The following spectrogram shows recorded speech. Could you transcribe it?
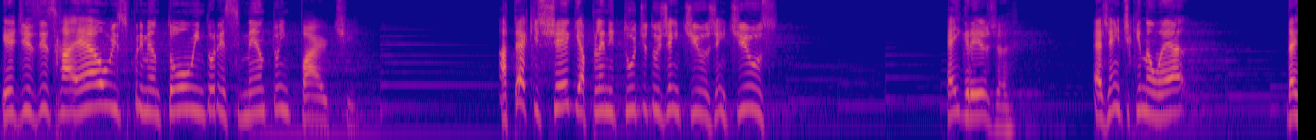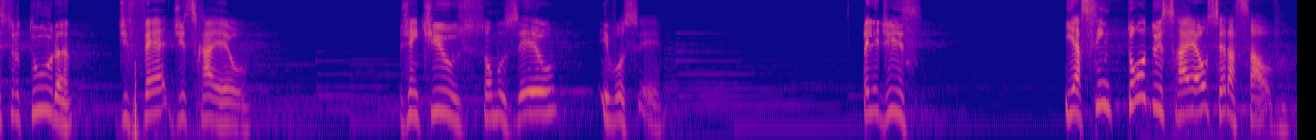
Ele diz: Israel experimentou o endurecimento em parte, até que chegue a plenitude dos gentios. Gentios é igreja, é gente que não é da estrutura de fé de Israel. Gentios somos eu e você. Ele diz: e assim todo Israel será salvo.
